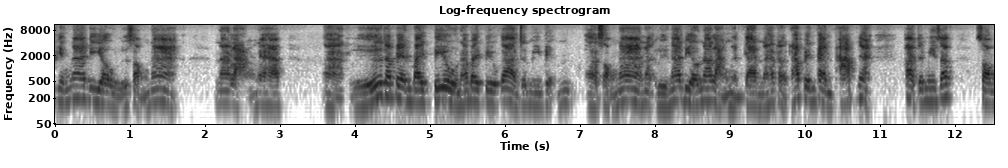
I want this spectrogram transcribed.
เพียงหน้าเดียวหรือสองหน้าหน้าหลังนะครับ อ่าหรือถ้าเป็นใบปลิวนะใบปลิวก็อาจจะมีเพียงสองหน้านะหรือหน้าเดียวหน้าหลังเหมือนกันนะครับแต่ถ้าเป็นแผ่นพับเนี่ยก็อาจจะมีสักสอง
